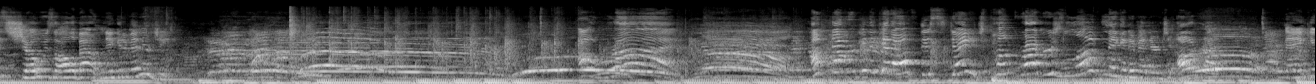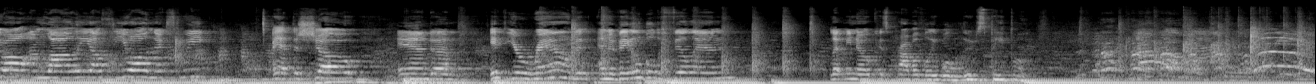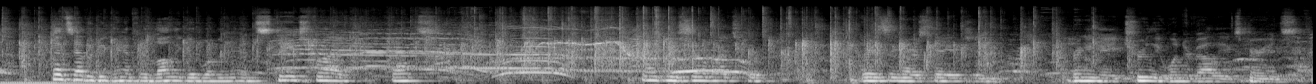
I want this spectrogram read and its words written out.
this show is all about negative energy. All right. I'm never gonna get off this stage. Punk rockers love negative energy. All right. Thank you all. I'm Lolly. I'll see you all next week at the show. And um, if you're around and, and available to fill in, let me know because probably we'll lose people. Let's have a big hand for Lolly Goodwoman and Stage Fright, folks. Thank you so much for gracing our stage and bringing a truly Wonder Valley experience.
